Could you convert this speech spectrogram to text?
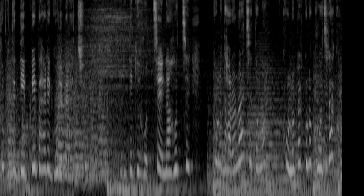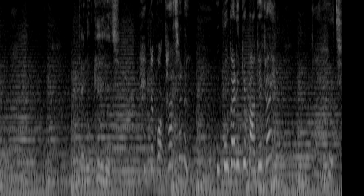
তুমি তো দিব্যি বাইরে ঘুরে বেড়াচ্ছ। বাড়িতে কি হচ্ছে না হচ্ছে কোনো ধারণা আছে তোমার? কোনোটার কোনো খোঁজ রাখো? কেন কি হয়েছে? একটা কথা আছে না উপকারীকে বাঘে খায়? তাই হয়েছে।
